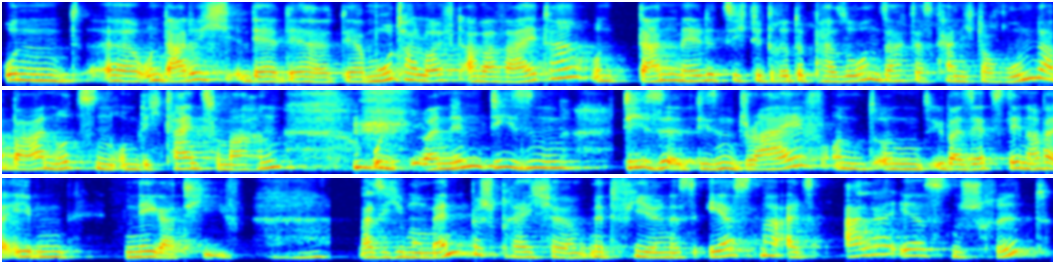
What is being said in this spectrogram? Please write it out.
Und, äh, und dadurch, der, der, der Motor läuft aber weiter und dann meldet sich die dritte Person, sagt, das kann ich doch wunderbar nutzen, um dich klein zu machen und übernimmt diesen, diese, diesen Drive und, und übersetzt den aber eben negativ. Mhm. Was ich im Moment bespreche mit vielen, ist erstmal als allerersten Schritt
